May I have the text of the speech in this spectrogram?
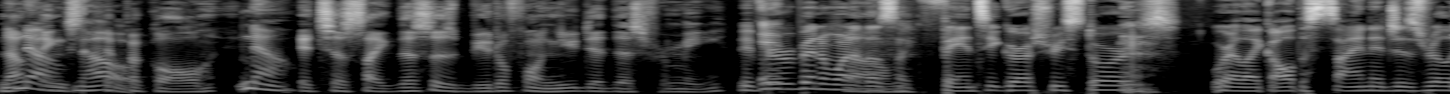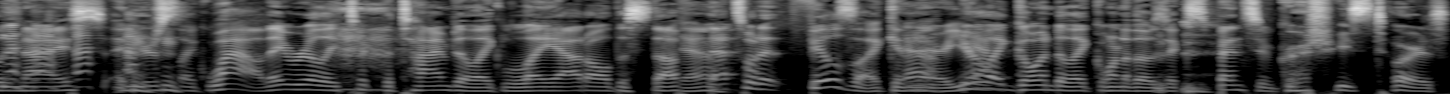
Nothing's No. typical. No. It's just like this is beautiful and you did this for me. Have you ever been to one of those um, like fancy grocery stores where like all the signage is really nice and you're just like, wow, they really took the time to like lay out all the stuff. Yeah. That's what it feels like in Yeah. there. You're Yeah. like going to like one of those expensive grocery stores.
